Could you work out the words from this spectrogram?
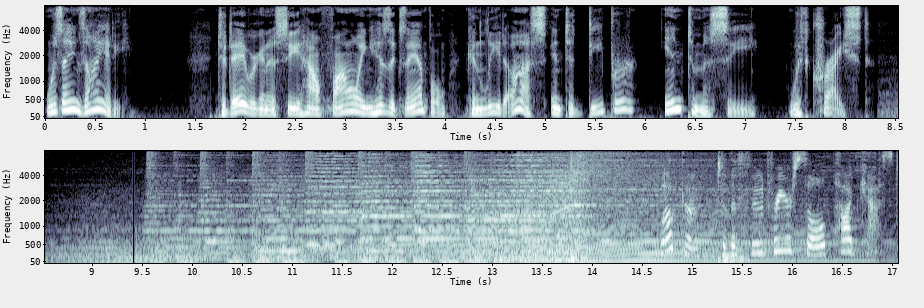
was anxiety. Today we're going to see how following his example can lead us into deeper intimacy with Christ. Welcome to the Food for Your Soul podcast,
